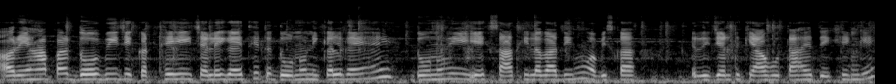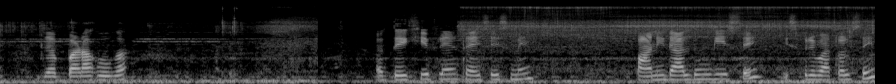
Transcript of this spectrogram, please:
और यहाँ पर दो बीज इकट्ठे ही चले गए थे तो दोनों निकल गए हैं। दोनों ही एक साथ ही लगा दी हूँ। अब इसका रिज़ल्ट क्या होता है देखेंगे। जब बड़ा होगा। और देखिए फ्रेंड्स, ऐसे इसमें पानी डाल दूँगी इससे, स्प्रे बॉटल से।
